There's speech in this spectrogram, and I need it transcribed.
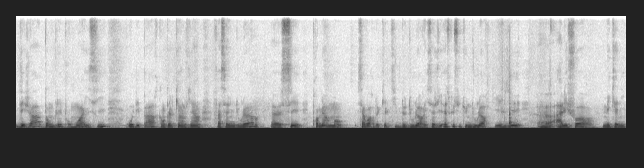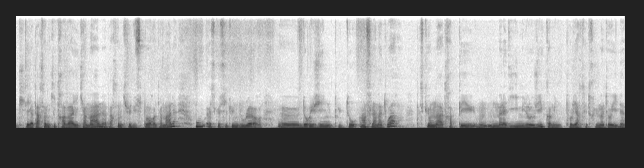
Déjà, d'emblée pour moi ici, au départ, quand quelqu'un vient face à une douleur, euh, c'est premièrement savoir de quel type de douleur il s'agit. Est-ce que c'est une douleur qui est liée euh, à l'effort mécanique C'est la personne qui travaille qui a mal, la personne qui fait du sport qui a mal, ou est-ce que c'est une douleur d'origine plutôt inflammatoire? Parce qu'on a attrapé une maladie immunologique comme une polyarthrite rhumatoïde.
